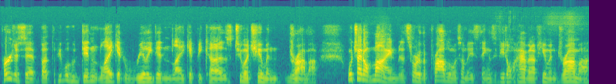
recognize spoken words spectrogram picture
purchase it, but the people who didn't like it really didn't like it because too much human drama, which I don't mind, but it's sort of the problem with some of these things. If you don't have enough human drama,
